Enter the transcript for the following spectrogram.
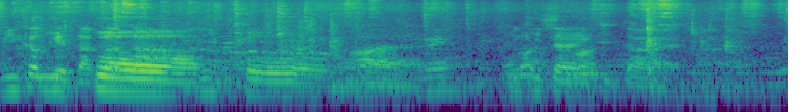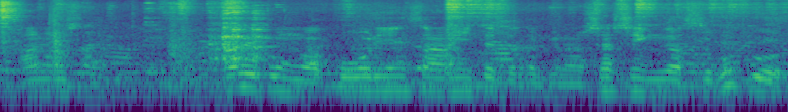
見かけた方。はい。ね行きたい行きたい。あのアレコンが降臨さん行ってた時の写真がすごく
